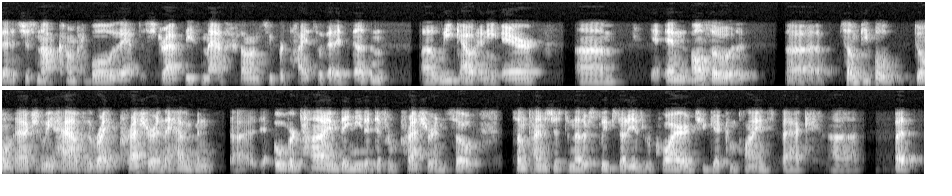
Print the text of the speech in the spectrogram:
that it's just not comfortable. They have to strap these masks on super tight so that it doesn't uh, leak out any air. Um, and also, uh, some people don't actually have the right pressure, and they haven't been uh, over time. They need a different pressure, and so sometimes just another sleep study is required to get compliance back. Uh, but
